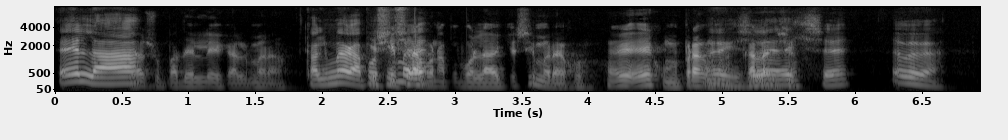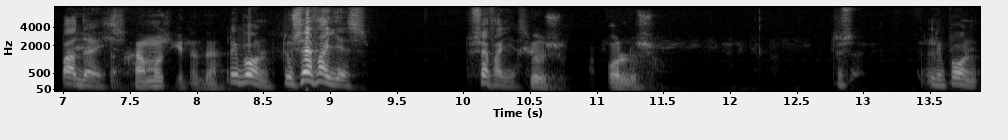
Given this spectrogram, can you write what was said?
Έλα. Γεια σου Παντελή, καλημέρα. Καλημέρα, πώς είσαι; Σήμερα έχω να πω πολλά και σήμερα έχω. Ε, έχουμε πράγμα. Έχεις, Καλά ε, έχεις, ε. ε. βέβαια. Πάντα έχεις. Χαμός γίνεται. Λοιπόν, τους έφαγες. Τους έφαγες. Ποιους, από όλους. Τους... Λοιπόν,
